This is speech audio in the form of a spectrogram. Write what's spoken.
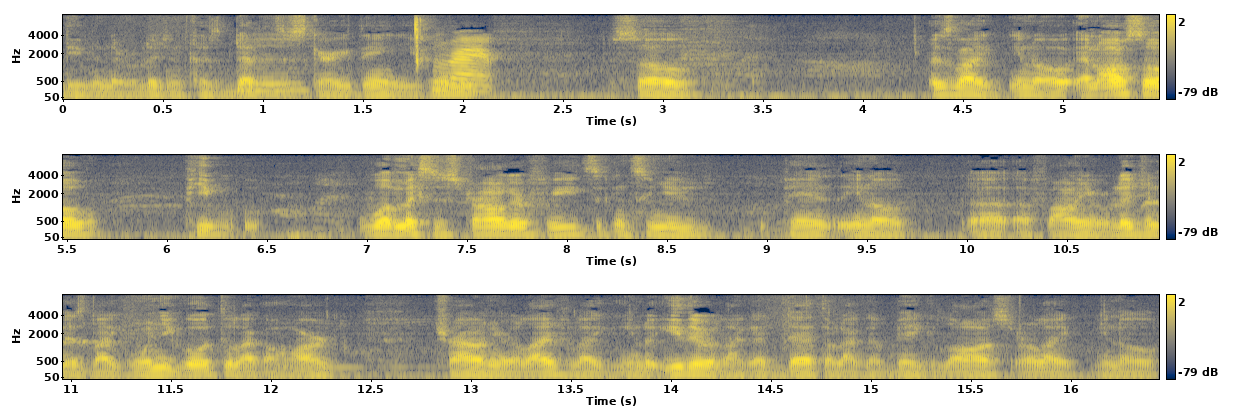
leaving their religion because death is a Mhm. scary thing. You me? Right. So it's like you know, and also people. What makes it stronger for you to continue you know, uh, uh, following your religion is like when you go through like a hard trial in your life, like you know, either like a death or like a big loss or like you know,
